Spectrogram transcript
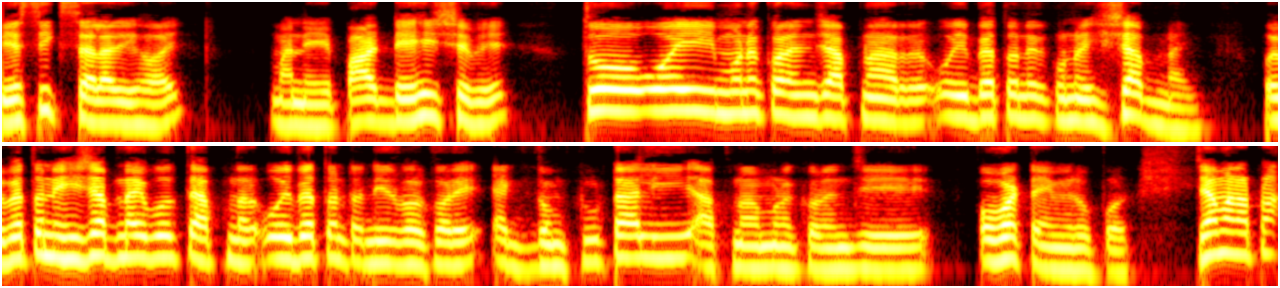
বেসিক স্যালারি হয় মানে পার ডে হিসেবে তো ওই মনে করেন যে আপনার ওই বেতনের কোনো হিসাব নাই। ওই বেতনের হিসাব নাই বলতে আপনার ওই বেতনটা নির্ভর করে একদম টোটালি আপনার মনে করেন যে ওভার টাইমের উপর। যেমন আপনার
